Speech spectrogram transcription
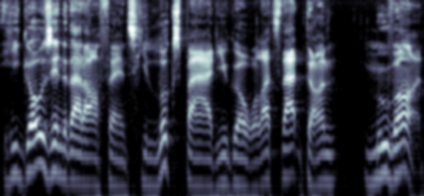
he goes into that offense, he looks bad. You go, well, that's that done. Move on.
